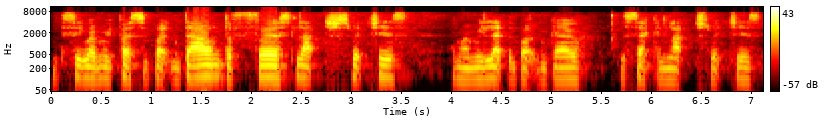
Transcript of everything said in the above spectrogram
You can see when we press the button down, the first latch switches, and when we let the button go, the second latch switches,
